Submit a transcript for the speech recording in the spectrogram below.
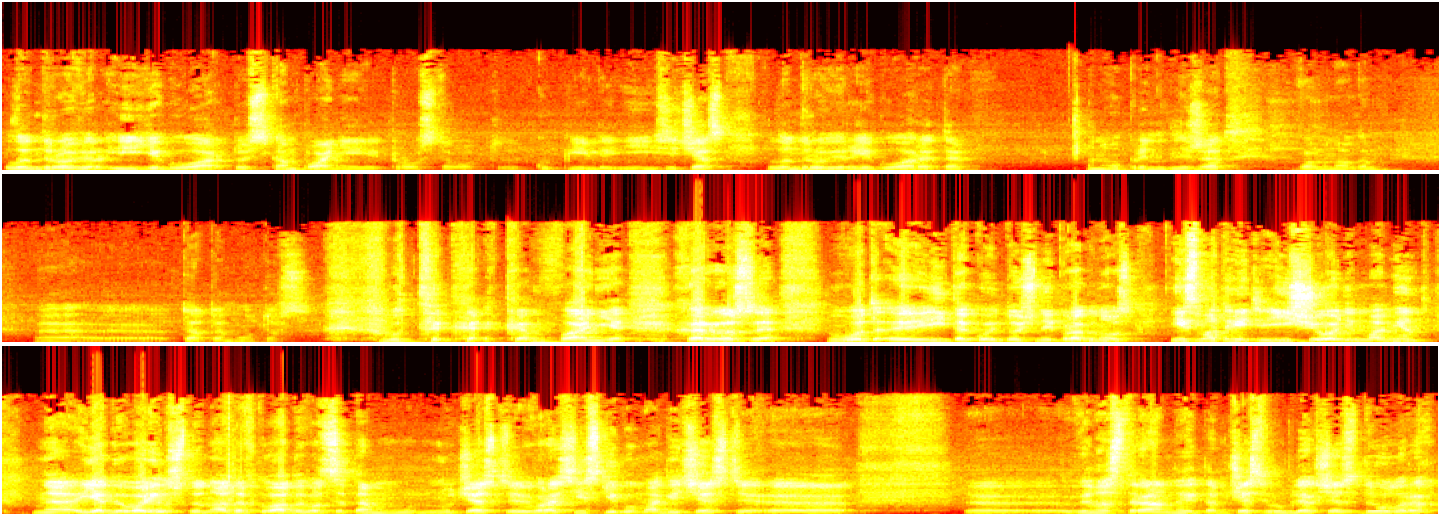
Land Rover и Jaguar, то есть компании просто вот купили. И сейчас Land Rover и Jaguar это, ну, принадлежат во многом Tata Motors. Вот такая компания хорошая. Вот э, и такой точный прогноз. И смотрите, еще один момент. Э, я говорил, что надо вкладываться там, ну, часть в российские бумаги, часть э, э, в иностранные, там часть в рублях, часть в долларах.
